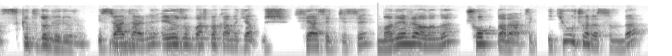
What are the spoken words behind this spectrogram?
sıkıntıda görüyorum. İsrail tarihinin en uzun başbakanlık yapmış siyasetçisi. Manevra alanı çok dar artık. İki uç arasında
